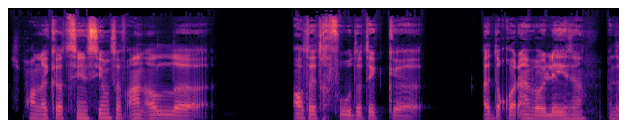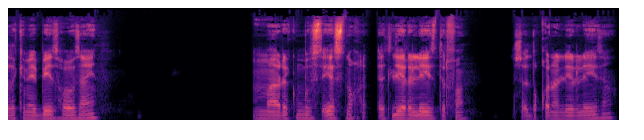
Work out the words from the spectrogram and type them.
Subhanallah, ik had sinds jongs af aan al uh, altijd het gevoel dat ik uh, uit de Koran wou lezen en dat ik ermee bezig wou zijn. Maar ik moest eerst nog het leren lezen ervan. Dus uit de Koran leren lezen.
